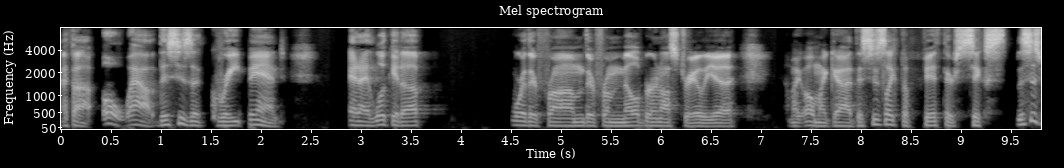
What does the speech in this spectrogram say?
i thought oh wow this is a great band and i look it up where they're from they're from melbourne australia i'm like oh my god this is like the fifth or sixth this is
